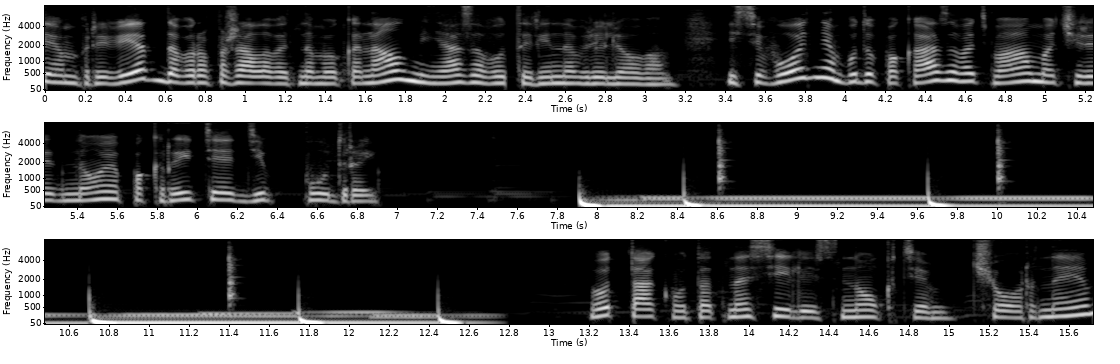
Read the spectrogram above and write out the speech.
Всем привет! Добро пожаловать на мой канал. Меня зовут Ирина Брилева. И сегодня буду показывать вам очередное покрытие дип пудрой. Вот так вот относились ногти черные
